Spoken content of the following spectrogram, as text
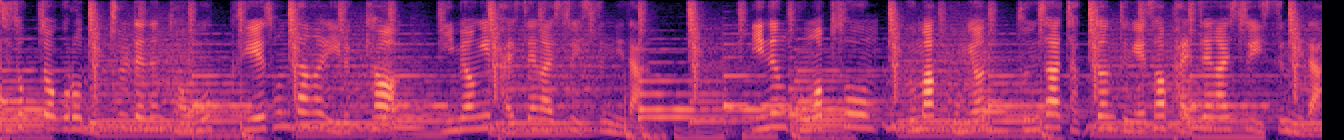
지속적으로 노출되는 경우 귀에 손상을 일으켜 이명이 발생할 수 있습니다. 이는 공업 소음, 음악 공연, 군사 작전 등에서 발생할 수 있습니다.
